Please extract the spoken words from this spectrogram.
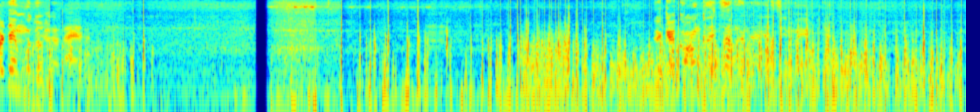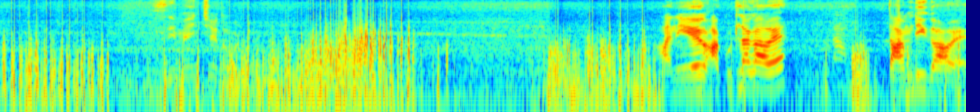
तिथनं शॉर्टकट आहे मुदुरीला जायला काँक्रीटचा पण आहे सिमेंट सिमेंटचे रोड. आणि हा कुठला गाव आहे? तांबडी गाव आहे.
